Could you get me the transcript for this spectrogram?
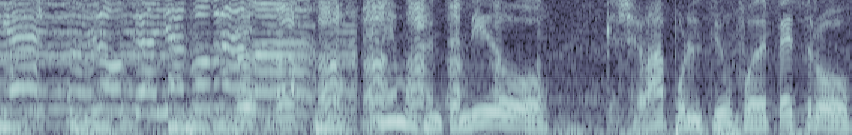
que estoy loca y hago drama. Tenemos entendido que se va por el triunfo de Petro.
